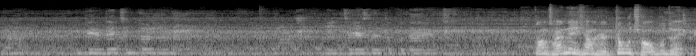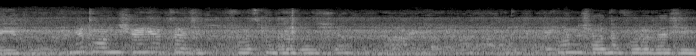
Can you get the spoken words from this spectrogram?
Да? И перед этим тоже. И интересно, это куда 刚才那像是周桥部队。 фура сзади.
